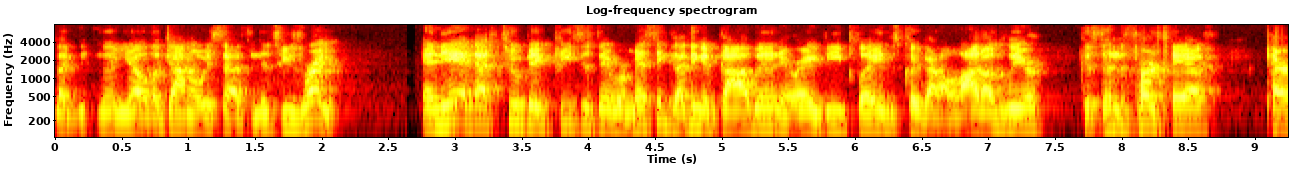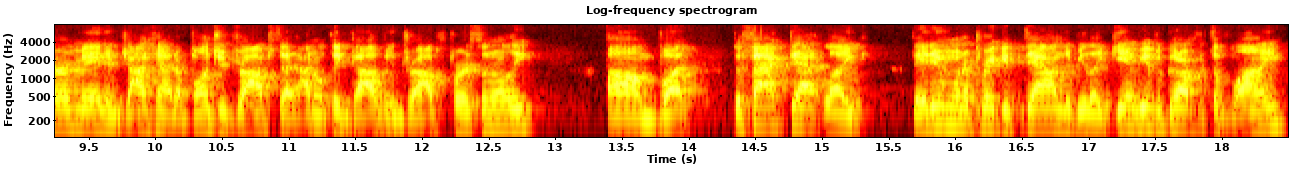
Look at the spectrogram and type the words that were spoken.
like you know, like John always says, and he's right. And yeah, that's two big pieces they were missing. Because I think if Godwin or AB played, this could have got a lot uglier. Because then the first half, Perriman and Johnson had a bunch of drops that I don't think Godwin drops personally. Um, but the fact that like they didn't want to break it down to be like, yeah, we have a good offensive line,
